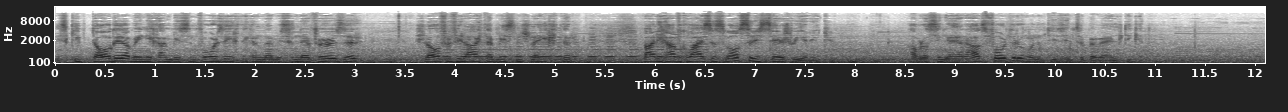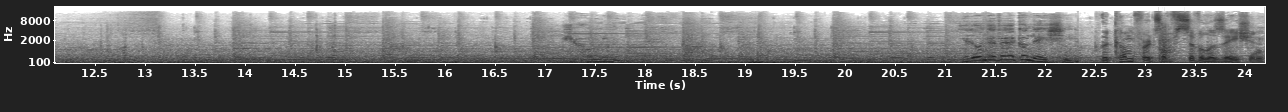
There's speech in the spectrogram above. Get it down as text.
Es gibt Tage, da bin ich ein bisschen vorsichtiger und ein bisschen nervöser, schlafe vielleicht ein bisschen schlechter, weil ich einfach weiß, das Wasser ist sehr schwierig. Aber das sind ja Herausforderungen und die sind zu bewältigen. You don't have air condition. The comforts of civilization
